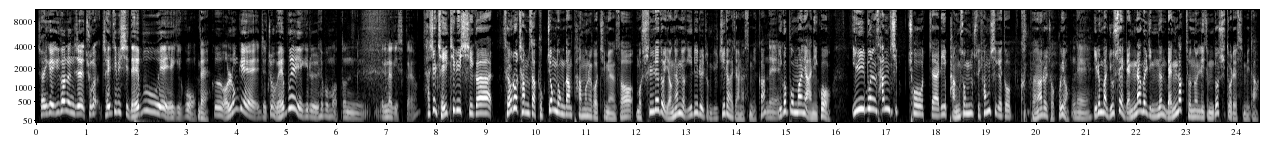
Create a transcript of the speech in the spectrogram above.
자, 이게 이거는 이제 중앙 JTBC 내부의 얘기고 네. 그 언론계 이제 좀 외부의 얘기를 해보면 어떤 맥락이 있을까요? 사실 JTBC가 세월호 참사 국정농단 파문을 거치면서 뭐 신뢰도 영향력 1위를 좀 유지를 하지 않았습니까? 네. 이것뿐만이 아니고 1분 30초짜리 방송 뉴스 형식에도 큰 변화를 줬고요. 네. 이른바 뉴스의 맥락을 짚는 맥락 저널리즘도 시도를 했습니다.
